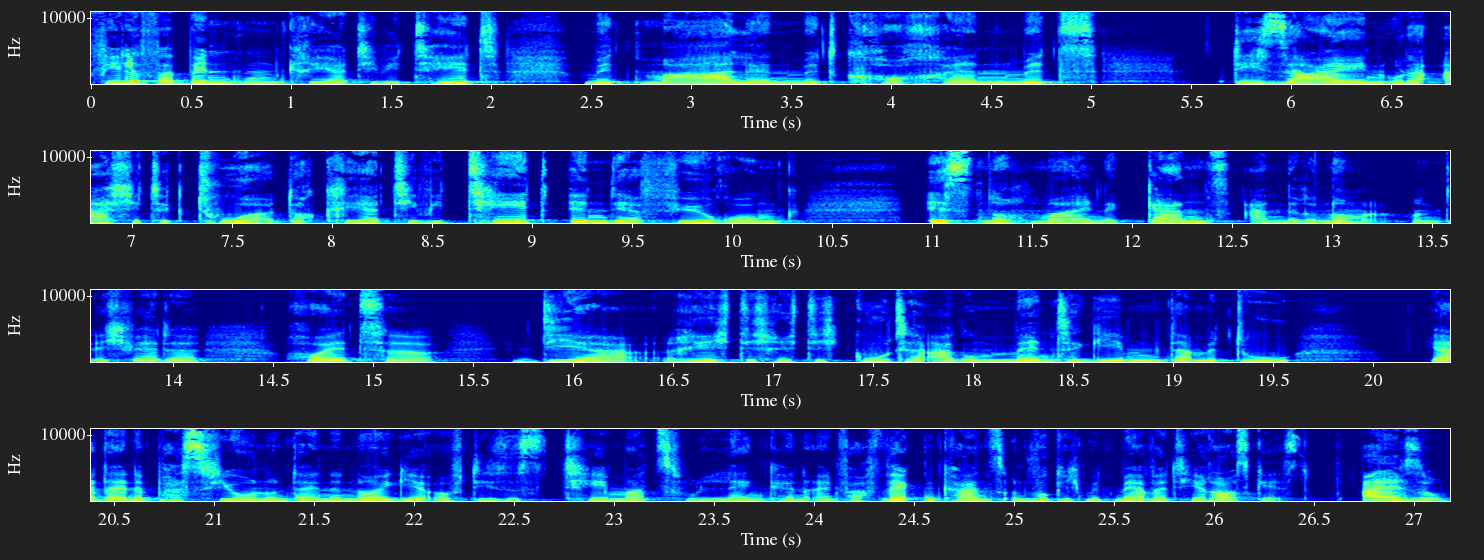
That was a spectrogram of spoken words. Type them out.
Viele verbinden Kreativität mit Malen, mit Kochen, mit Design oder Architektur. Doch Kreativität in der Führung ist nochmal eine ganz andere Nummer. Und ich werde heute dir richtig, richtig gute Argumente geben, damit du ja deine Passion und deine Neugier auf dieses Thema zu lenken einfach wecken kannst und wirklich mit Mehrwert hier rausgehst. Also,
